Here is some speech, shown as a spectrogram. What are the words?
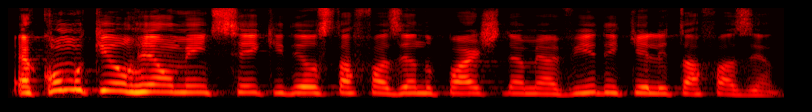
é como que eu realmente sei que Deus está fazendo parte da minha vida e que Ele está fazendo?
